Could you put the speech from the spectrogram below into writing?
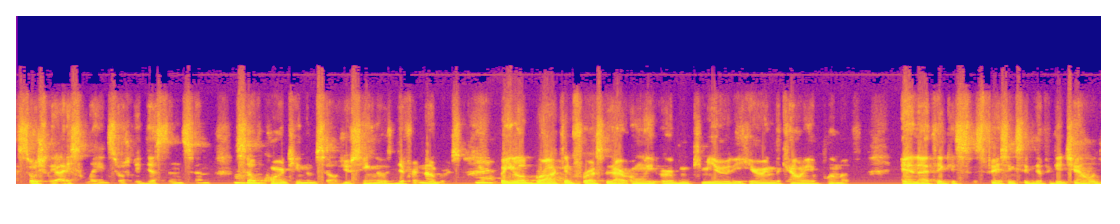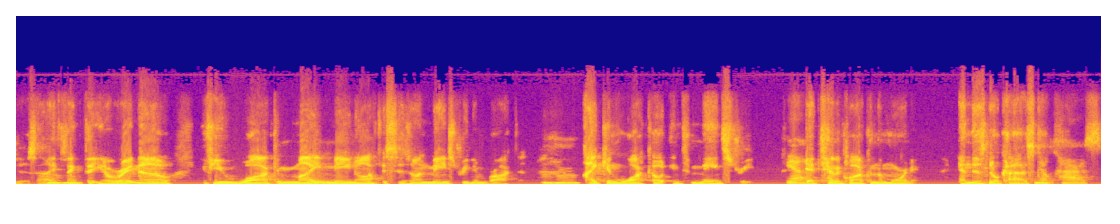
socially isolate, socially distance, and Mhm. self quarantine themselves. You're seeing those different numbers. Yeah. But you know, Brockton for us is our only urban community here in the county of Plymouth, and I think it's, it's facing significant challenges. And I Mhm. think that you know, right now, if you walk, my main office is on Main Street in Brockton. Mhm. I can walk out into Main Street Yeah. at 10 o'clock in the morning, and there's no cars. No cars.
